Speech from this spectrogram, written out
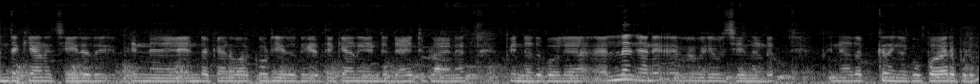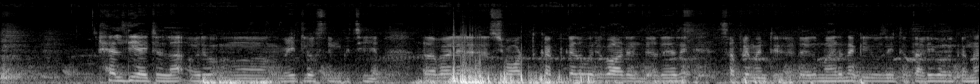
എന്തൊക്കെയാണ് ചെയ്തത് പിന്നെ എന്തൊക്കെയാണ് വർക്കൗട്ട് ചെയ്തത് എന്തൊക്കെയാണ് എന്റെ ഡയറ്റ് പ്ലാന് പിന്നെ അതുപോലെ എല്ലാം ഞാൻ വീഡിയോയിൽ ചെയ്യുന്നുണ്ട്. പിന്നെ അതൊക്കെ നിങ്ങൾക്ക് ഉപകാരപ്പെടും. ഹെൽത്തി ആയിട്ടുള്ള ഒരു വെയിറ്റ് ലോസ് നമുക്ക് ചെയ്യാം. അതേപോലെ ഷോർട്ട് കട്ടുകൾ ഒരുപാടുണ്ട്. അതായത് സപ്ലിമെന്റ് അതായത് മരുന്നൊക്കെ യൂസ് ചെയ്തിട്ട് തടി കുറക്കുന്ന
